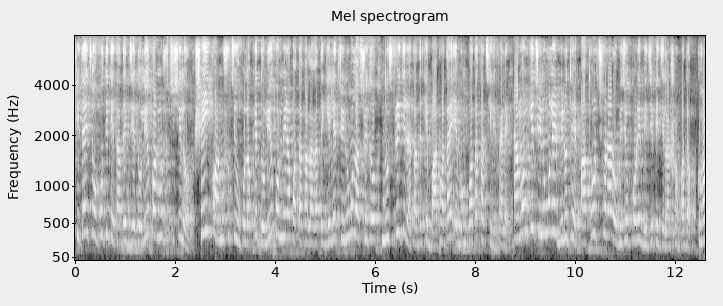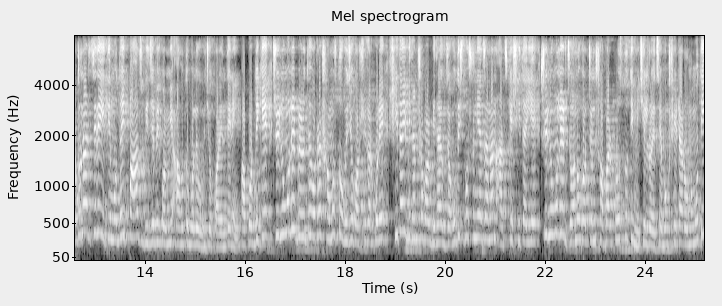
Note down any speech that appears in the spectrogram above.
সিতাই চৌপতিতে তাদের যে দলীয় কর্মসূচি ছিল, সেই কর্মসূচি উপলক্ষে দলীয় কর্মীরা পতাকা লাগাতে গেলে তৃণমূল আশ্রিত দুষ্কৃতীরা তাদেরকে বাধা দেয় এবং পতাকা ছিঁড়ে ফেলে। এমনকি তৃণমূলের বিরুদ্ধে পাথর ছোড়ার অভিযোগ করে বিজেপি জেলা সম্পাদক। ঘটনার জেরে ইতিমধ্যেই পাঁচ বিজেপি কর্মী আহত বলে অভিযোগ করেন তিনি। অপরদিকে তৃণমূলের বিরুদ্ধে ওঠা সমস্ত অভিযোগ অস্বীকার করে সিতাই বিধানসভার বিধায়ক জগদীশ বসুনিয়া জানান, আজকে সিতাইয়ে তৃণমূলের জনগর্জন সভার প্রস্তুতি মিছিল রয়েছে এবং সেটার অনুমতি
